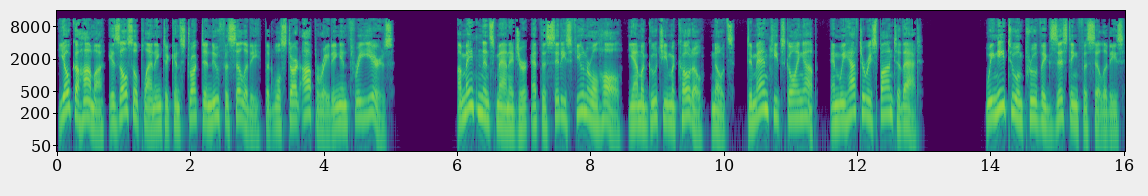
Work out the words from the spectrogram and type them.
Yokohama is also planning to construct a new facility that will start operating in three years. A maintenance manager at the city's funeral hall, Yamaguchi Makoto, notes demand keeps going up, and we have to respond to that. We need to improve existing facilities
